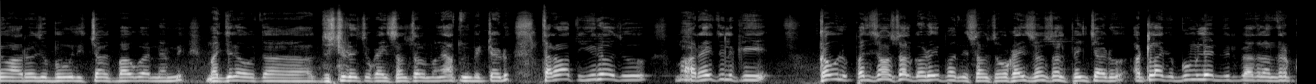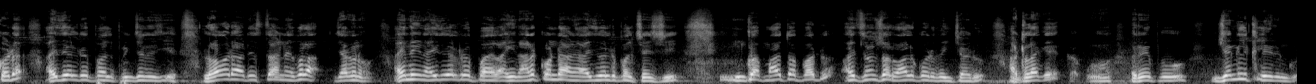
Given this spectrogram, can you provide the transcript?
మేము ఆ రోజు భూములు ఇచ్చాం. బాబు గారిని నమ్మి మధ్యలో ఒక ద- దుష్టుడు వచ్చి ఒక ఐదు సంవత్సరాల ముందు అతను పెట్టాడు. తర్వాత ఈరోజు మా రైతులకి కవులు పది సంవత్సరాలు గడువైపోతుంది సంవత్సరం ఒక ఐదు సంవత్సరాలు పెంచాడు. అట్లాగే భూమి లేని నిరుపేదలందరికీ కూడా ఐదు వేల రూపాయలు పింఛన్ లోగడాడు ఇస్తాను ఇవ్వాల జగను. అయిన ఈయన ఐదు వేల రూపాయలు ఆయన అనకుండా ఐదు వేల రూపాయలు చేసి ఇంకా మాతో పాటు ఐదు సంవత్సరాలు వాళ్ళు కూడా పెంచాడు. అట్లాగే రేపు జంగిల్ క్లియరింగ్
